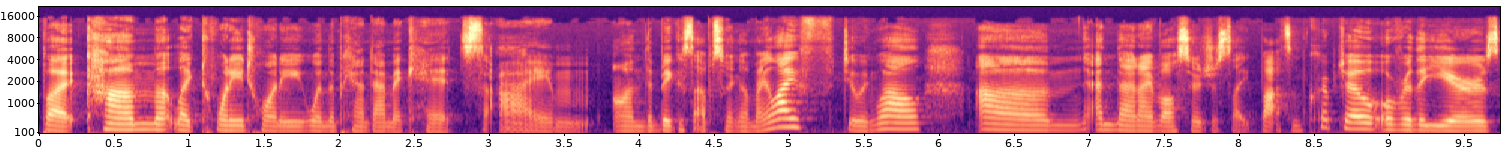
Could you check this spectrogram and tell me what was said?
but come like 2020, when the pandemic hits, I'm on the biggest upswing of my life, doing well. Um, and then I've also just like bought some crypto over the years.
